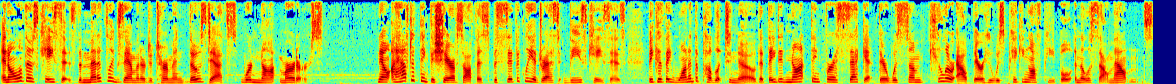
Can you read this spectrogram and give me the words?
In all of those cases, the medical examiner determined those deaths were not murders. Now, I have to think the sheriff's office specifically addressed these cases because they wanted the public to know that they did not think for a second there was some killer out there who was picking off people in the La Sal Mountains.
